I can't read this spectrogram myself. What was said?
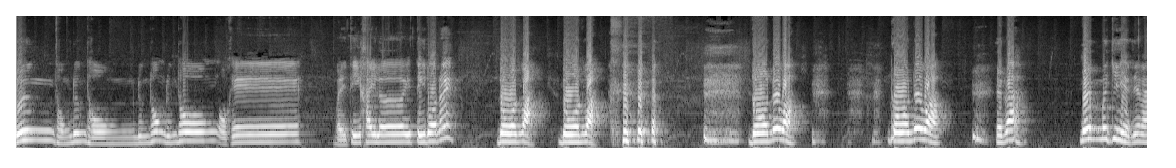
ดึงถงดึงถงดึงท่งดึงท่งโอเคไม่ตีใครเลย ตีโดนไหมโดนว่ะ โดนว่ะ โดนด้วยว่ะ โดนด้วยว่ะ เห็นป่ะเมื่อเมื่อกี้เห็นใช่ไหม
